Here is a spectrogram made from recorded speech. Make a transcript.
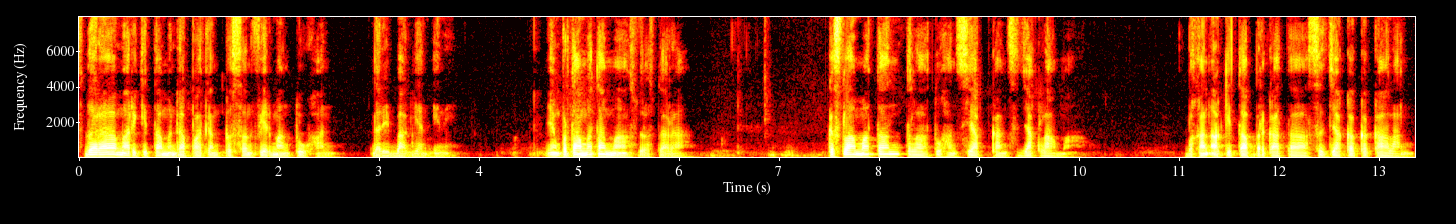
Saudara, mari kita mendapatkan pesan firman Tuhan dari bagian ini. Yang pertama-tama, saudara-saudara, keselamatan telah Tuhan siapkan sejak lama. Bahkan Alkitab berkata, sejak kekekalan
